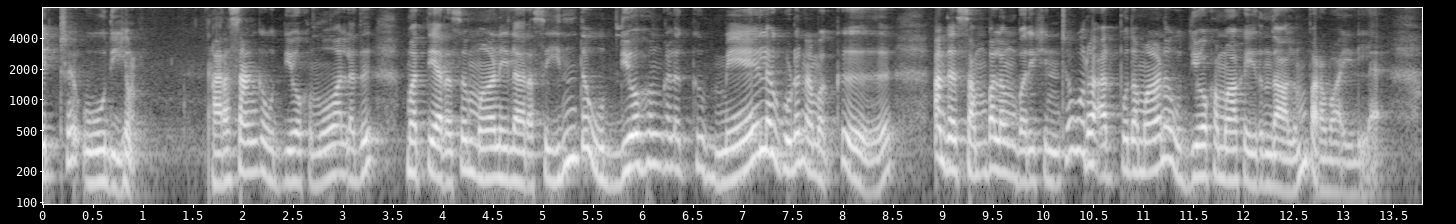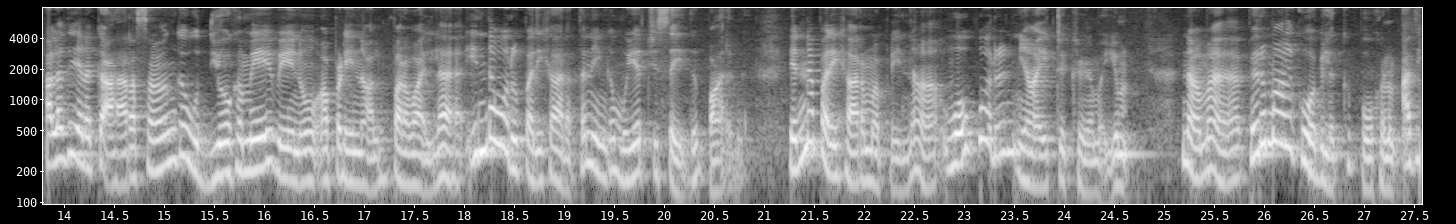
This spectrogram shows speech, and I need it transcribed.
ஏற்ற ஊதியம். அரசாங்க உத்தியோகமோ அல்லது மத்திய அரசு மாநில அரசு இந்த உத்தியோகங்களுக்கு மேலே கூட நமக்கு அந்த சம்பளம் வருகின்ற ஒரு அற்புதமான உத்தியோகமாக இருந்தாலும் பரவாயில்லை. அல்லது எனக்கு அரசாங்க உத்தியோகமே வேணும் அப்படின்னாலும் பரவாயில்ல. இந்த ஒரு பரிகாரத்தை நீங்கள் முயற்சி செய்து பாருங்கள் என்ன பரிகாரம் அப்படின்னா ஒவ்வொரு ஞாயிற்றுக்கிழமையும் நாம் பெருமாள் கோவிலுக்கு போகணும். அது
